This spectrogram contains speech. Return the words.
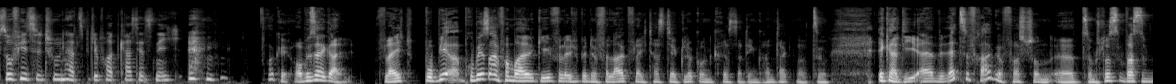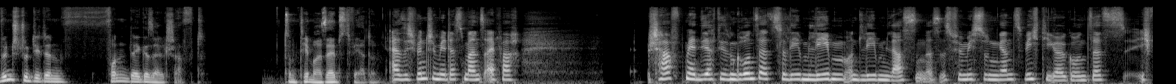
so viel zu tun hat es mit dem Podcast jetzt nicht. okay, aber ist ja egal. Vielleicht probier, probier's einfach mal, geh vielleicht über den Verlag, vielleicht hast du ja Glück und kriegst da den Kontakt noch zu. Egal, die äh, letzte Frage fast schon äh, zum Schluss. Was wünschst du dir denn von der Gesellschaft zum Thema Selbstwerte? Also ich wünsche mir, dass man es einfach schafft, mir nach diesem Grundsatz zu leben, leben und leben lassen. Das ist für mich so ein ganz wichtiger Grundsatz. Ich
